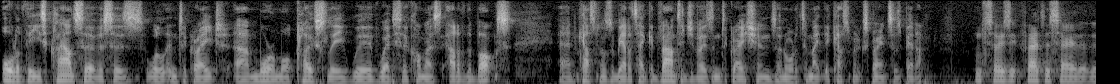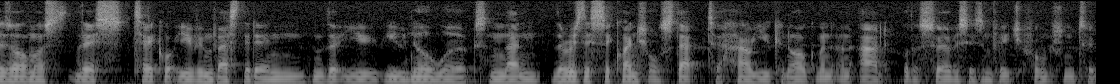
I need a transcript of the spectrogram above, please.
all of these cloud services will integrate um, more and more closely with WebSphere Commerce out of the box, and customers will be able to take advantage of those integrations in order to make the customer experiences better. And so, is it fair to say that there's almost this take what you've invested in that you you know works, and then there is this sequential step to how you can augment and add other services and feature function to,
